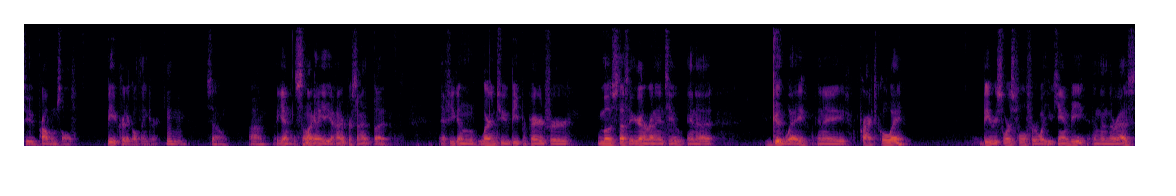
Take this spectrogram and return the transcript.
to problem solve, be a critical thinker. Mm-hmm. So, um, again, it's still not going to get you 100%, but if you can learn to be prepared for most stuff that you're going to run into in a good way, in a practical way, be resourceful for what you can be, and then the rest,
